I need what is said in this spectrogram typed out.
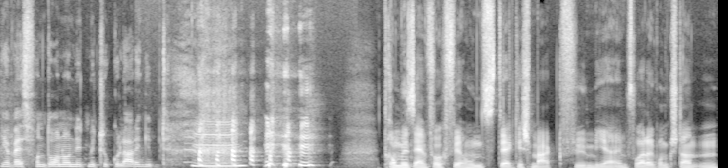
Ja, weil es von da noch nicht mit Schokolade gibt. Darum ist einfach für uns der Geschmack viel mehr im Vordergrund gestanden,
